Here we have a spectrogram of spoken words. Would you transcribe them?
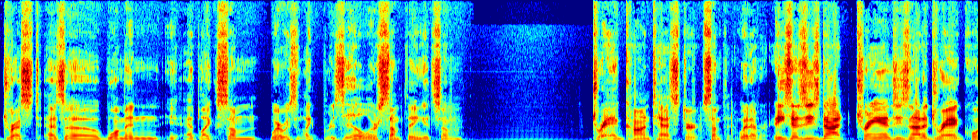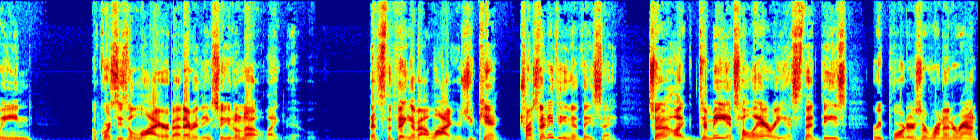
dressed as a woman at like some where was it like Brazil or something? It's some drag contest or something, whatever. And he says he's not trans, he's not a drag queen. Of course, he's a liar about everything, so you don't know. Like that's the thing about liars; you can't trust anything that they say. So, like to me, it's hilarious that these reporters are running around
